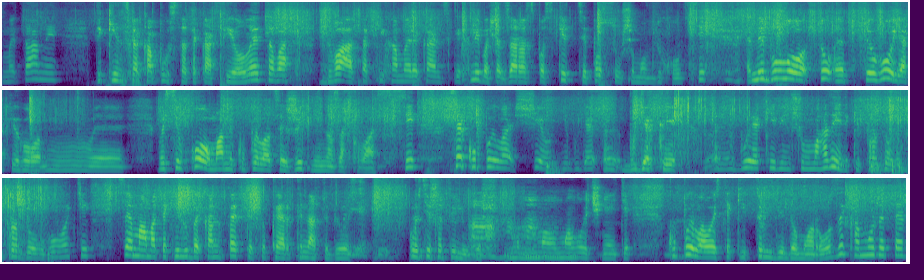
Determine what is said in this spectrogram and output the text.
сметани, пекінська капуста така фіолетова, два таких американських хліба. Зараз по скидці посушимо в духовці. Не було е, цього, як його е, мамі купила цей житній на заквасці. Це купила ще одні е, будяки, е, буряки в іншому магазині, такі продов- продовгуваті. Це мама такі любить конфетки, цукерки, на тобі ось. Ось ті, що ти любиш, молочні. Купила ось такі три дідоморозика, може теж,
